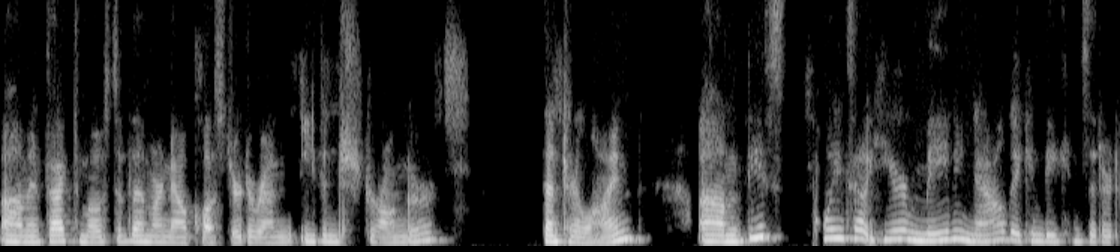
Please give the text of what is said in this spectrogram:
Um, in fact, most of them are now clustered around an even stronger center line. Um, these points out here, maybe now they can be considered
